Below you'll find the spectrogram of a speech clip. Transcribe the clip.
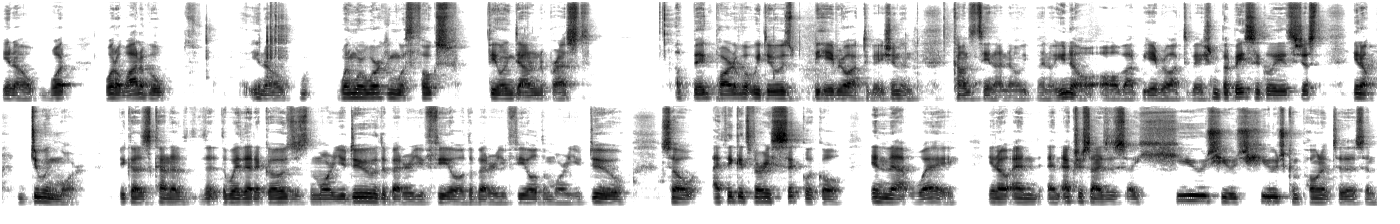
you know what what a lot of a you know when we're working with folks feeling down and depressed a big part of what we do is behavioral activation. And Constantine, I know, I know you know all about behavioral activation, but basically it's just, you know, doing more because kind of the, the way that it goes is the more you do, the better you feel, the better you feel, the more you do. So I think it's very cyclical in that way, you know, and, and exercise is a huge, huge, huge component to this. And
